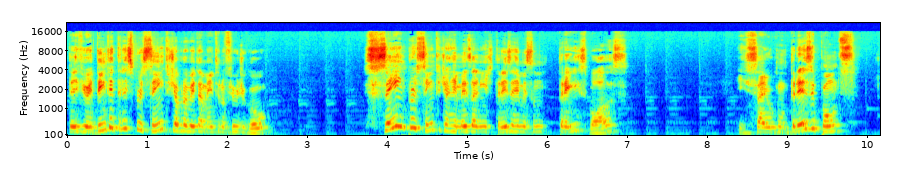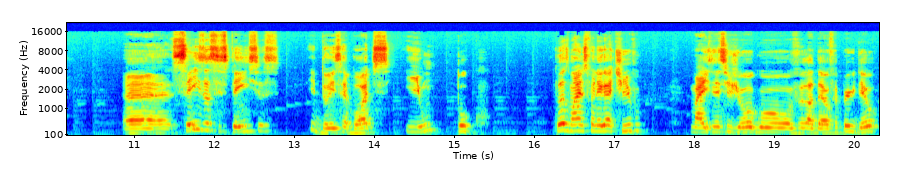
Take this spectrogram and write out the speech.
Teve 83% de aproveitamento no field goal, 100% de arremesso da linha de 3, arremessando 3 bolas. E saiu com 13 pontos, é, seis assistências e dois rebotes e um toco. Plus minus foi negativo, mas nesse jogo o Philadelphia perdeu.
